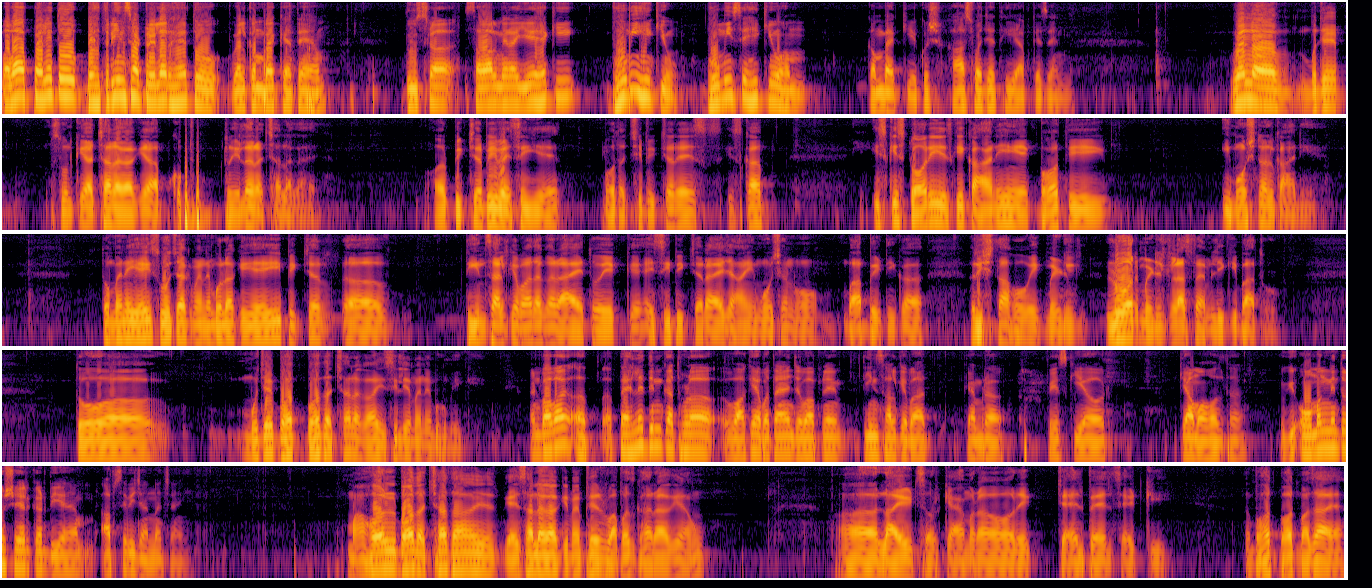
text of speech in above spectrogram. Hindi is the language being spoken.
बाबा पहले तो बेहतरीन सा ट्रेलर है तो वेलकम बैक कहते हैं हम। दूसरा सवाल मेरा ये है कि भूमि ही क्यों? भूमि से ही क्यों हम कम बैक किए? कुछ खास वजह थी आपके जहन में? वेल well, uh, मुझे सुन के अच्छा लगा कि आपको ट्रेलर अच्छा लगा है। और पिक्चर भी वैसे ही है बहुत अच्छी पिक्चर है। इस, इसका इसकी स्टोरी इसकी कहानी एक बहुत ही इमोशनल कहानी है। तो मैंने यही सोचा कि मैंने बोला कि यही पिक्चर तीन साल के बाद अगर आए तो एक ऐसी पिक्चर आए जहाँ इमोशन हो बाप बेटी का रिश्ता हो एक middle lower middle class family की बात हो। तो आ, मुझे बहुत बहुत अच्छा लगा इसीलिए मैंने भूमि की। एंड बाबा पहले दिन का थोड़ा वाक़ बताएँ जब आपने तीन साल के बाद कैमरा फेस किया और क्या माहौल था? क्योंकि ओमंग ने तो शेयर कर दिया है हम आपसे भी जानना चाहेंगे। माहौल बहुत अच्छा था। ऐसा लगा कि मैं फिर वापस घर आ गया हूँ। लाइट्स और कैमरा और एक चहल पहल सेट की। तो बहुत बहुत मज़ा आया।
